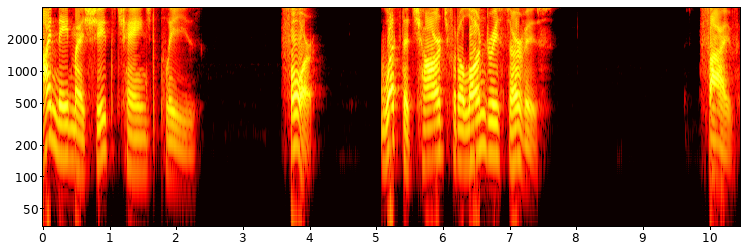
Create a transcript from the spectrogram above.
I need my sheets changed, please. 4. What's the charge for the laundry service? 5.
